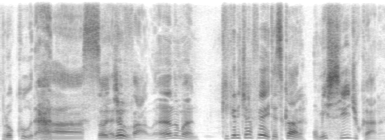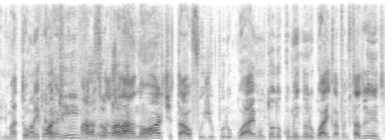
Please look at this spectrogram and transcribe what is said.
Procurado. Ah, Tô sério? te falando, mano. O que, que ele tinha feito, esse cara? Homicídio, cara. Ele matou, Matou o mecânico. aqui, matou vazou na pra Zona lá. Norte e tal, fugiu pro Uruguai, montou documento no Uruguai e lá foi pros Estados Unidos.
